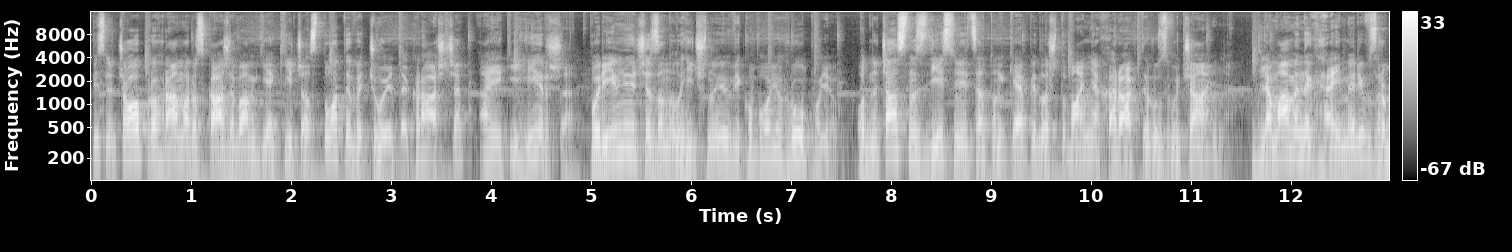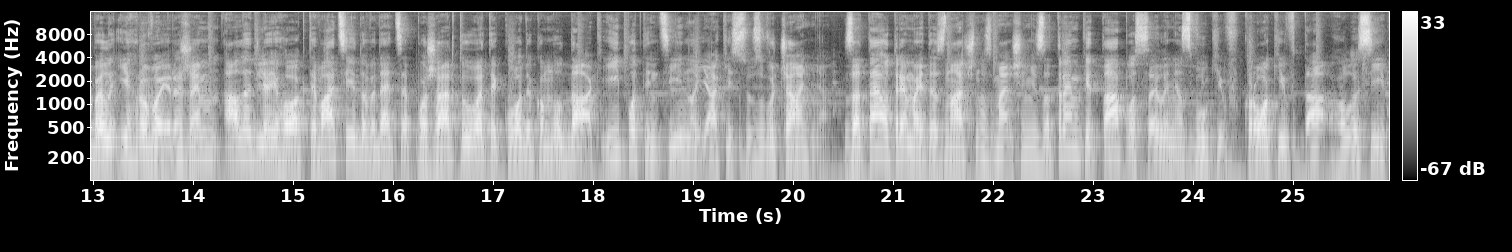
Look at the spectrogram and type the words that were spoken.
після чого програма розкаже вам, які частоти ви чуєте краще, а які гірше, порівнюючи з аналогічною віковою групою. Одночасно здійснюється тонке підлаштування характеру звучання. Для маминих геймерів зробили ігровий режим, але для його активації доведеться пожертвувати кодеком LDAC і потенційно якістю звучання. Зате отримаєте значно зменшені затримки та посилення звуків, кроків та голосів.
